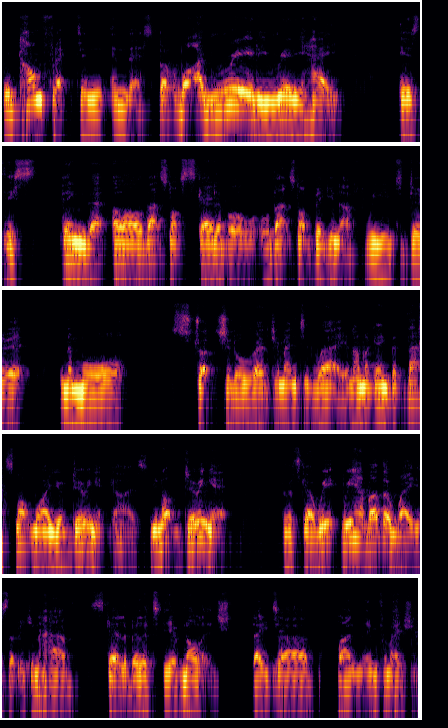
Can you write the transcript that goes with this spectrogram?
and conflict in in this. But what I really really hate is this thing that oh that's not scalable or that's not big enough. We need to do it in a more structured or regimented way. And I'm not going, but that's not why you're doing it, guys. You're not doing it for the scale. We we have other ways that we can have scalability of knowledge, data, client information.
